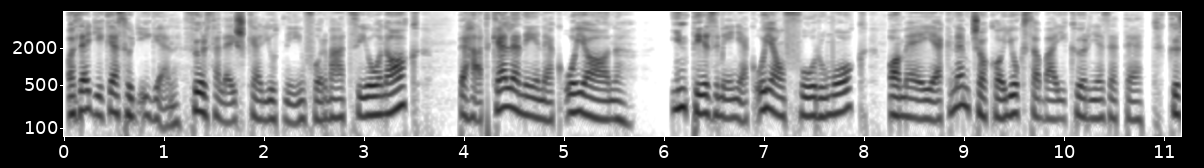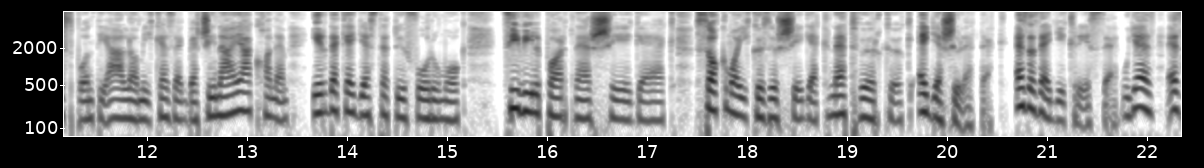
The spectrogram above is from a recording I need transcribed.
Az egyik ez, hogy igen, fölfele is kell jutni információnak, tehát kellenének olyan intézmények, olyan fórumok, amelyek nem csak a jogszabályi környezetet központi állami kezekbe csinálják, hanem érdekegyeztető fórumok, civil partnerségek, szakmai közösségek, networkök, egyesületek. Ez az egyik része. Ugye ez, ez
